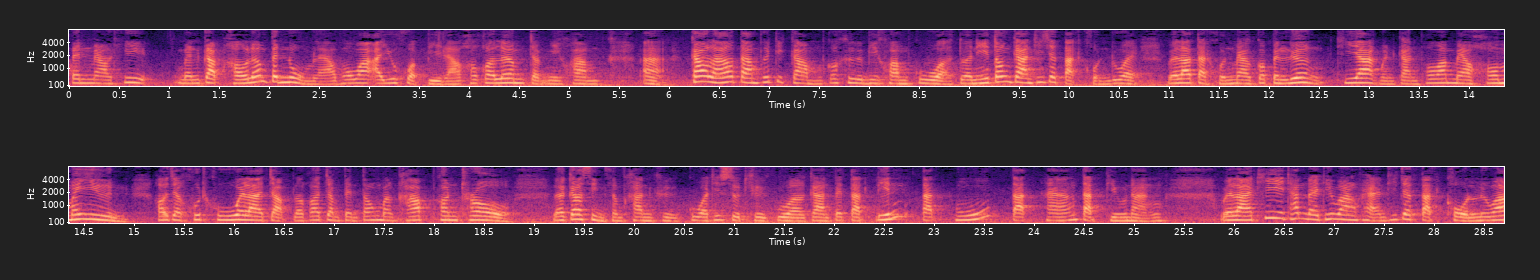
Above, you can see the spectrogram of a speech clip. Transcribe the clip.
เป็นแมวที่ เหมือนกับเขาเริ่มเป็นหนุ่มแล้ว เพราะว่าอายุขวบปีแล้วเขาก็เริ่มจะมีความก้าวร้าวตามพฤติกรรมก็คือมีความกลัว ตัวนี้ต้องการที่จะตัดขนด้วย เวลาตัดขนแมวก็เป็นเรื่องที่ยากเหมือนกัน เพราะว่าแมวเขาไม่ยืน เขาจะคุดคู้เวลาจับ แล้วก็จำเป็นต้องบังคับคอนโทรลแล้วก็สิ่งสำคัญคือกลัวที่สุดคือกลัวการไปตัดลิ้น ตัดหู ตัดหาง ตัดผิวหนัง เวลาที่ท่านใดที่วางแผนที่จะตัดขนหรือว่า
